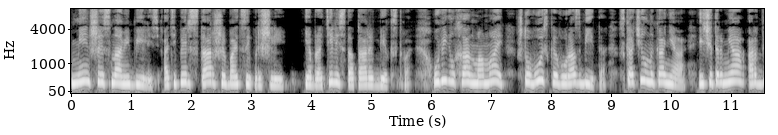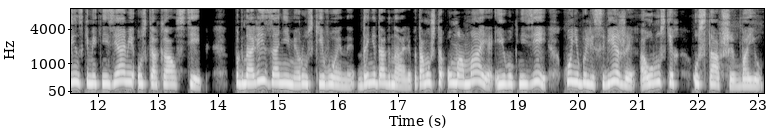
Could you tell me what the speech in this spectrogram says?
Меньшие с нами бились, а теперь старшие бойцы пришли, и обратились татары в бегство. Увидел хан Мамай, что войско его разбито, вскочил на коня и с четырьмя ордынскими князьями ускакал в степь. Погнались за ними русские воины, да не догнали, потому что у Мамая и его князей кони были свежие, а у русских уставшие в бою.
